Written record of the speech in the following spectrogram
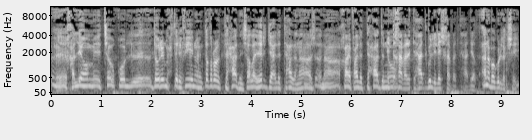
إيه، خليهم يتشوقوا لدوري المحترفين وينتظروا الاتحاد إن شاء الله يرجع الاتحاد. أنا أنا خايف على الاتحاد إنه أنت خايف على الاتحاد؟ قول لي ليش خايف على الاتحاد؟ يلا. أنا بقول لك شيء.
